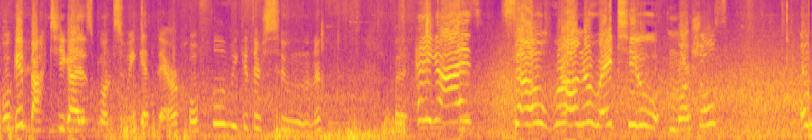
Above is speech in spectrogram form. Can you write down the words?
we'll get back to you guys once we get there. Hopefully, we get there soon. But hey guys, so we're on our way to Marshalls. Oh.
